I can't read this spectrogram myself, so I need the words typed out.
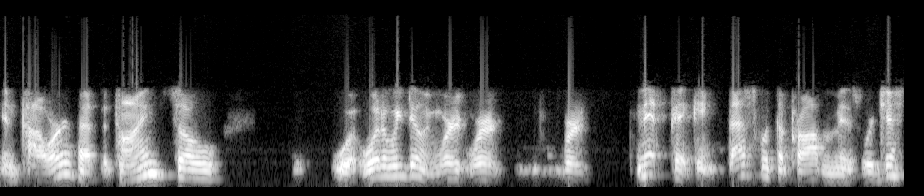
in power at the time. So, w- what are we doing? We're we're we're nitpicking. That's what the problem is. We're just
